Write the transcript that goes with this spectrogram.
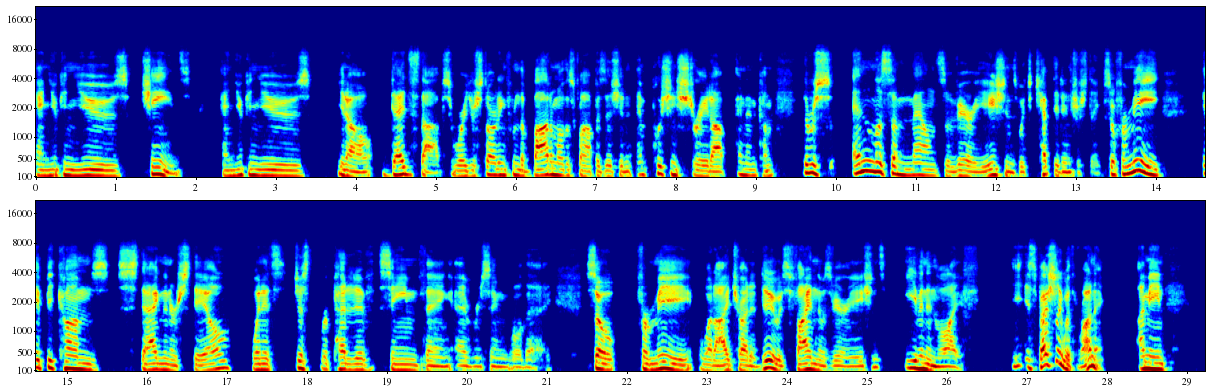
and you can use chains and you can use you know dead stops where you're starting from the bottom of the squat position and pushing straight up and then come there was endless amounts of variations which kept it interesting so for me it becomes stagnant or stale when it's just repetitive same thing every single day so for me what i try to do is find those variations even in life especially with running i mean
